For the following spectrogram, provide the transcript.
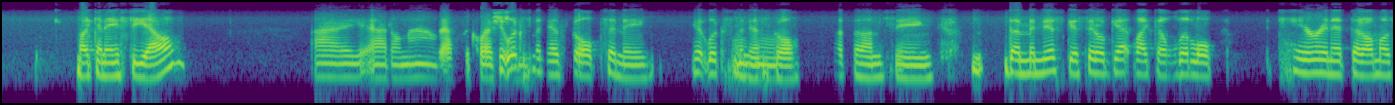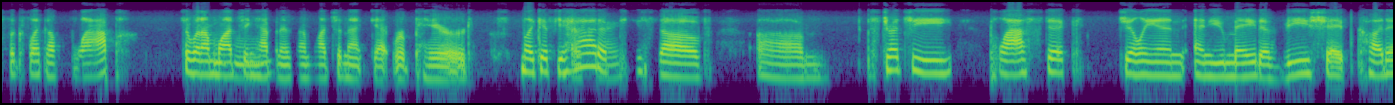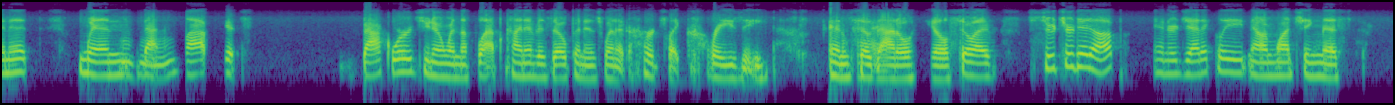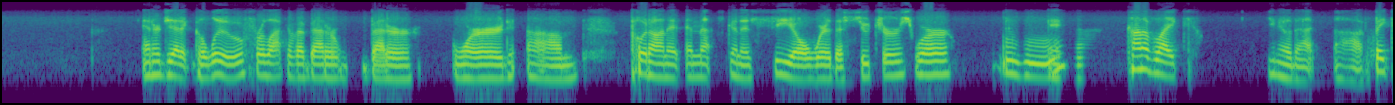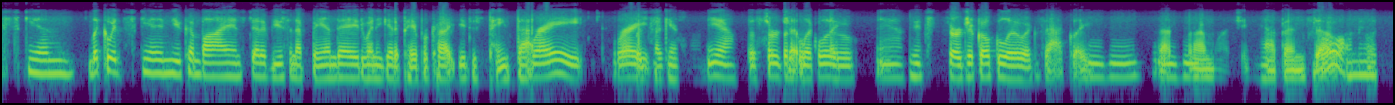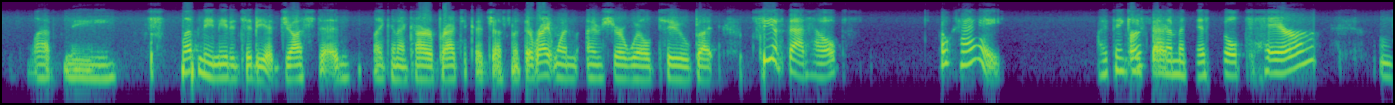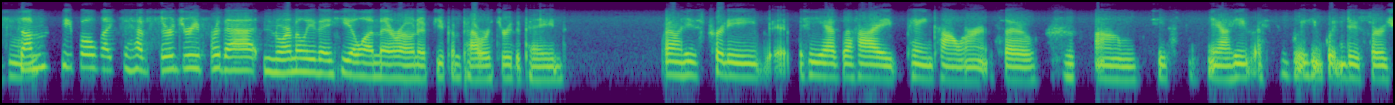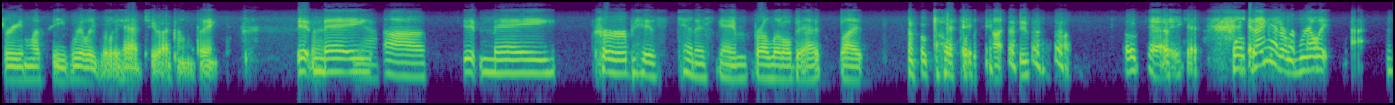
like an ACL? I I don't know. That's the question. It looks meniscal to me. It looks mm-hmm. meniscal. That's what I'm seeing. The meniscus, it'll get like a little tear in it that almost looks like a flap. So what I'm mm-hmm. watching happen is I'm watching that get repaired. Like if you had okay. a piece of um, stretchy plastic, Jillian, and you made a V-shaped cut in it, when mm-hmm. that flap gets backwards, you know, when the flap kind of is open is when it hurts like crazy. And okay. so that'll heal. So I've sutured it up energetically. Now I'm watching this energetic glue, for lack of a better better word, um, put on it, and that's going to seal where the sutures were. Mm-hmm. kind of like you know that uh, fake skin, liquid skin you can buy instead of using a band aid when you get a paper cut. You just paint that. Right, right. yeah, the surgical glue. Like, yeah, it's surgical glue exactly. Mm-hmm. That's mm-hmm. what I'm watching happen. So cool. let me look. Left knee. Left knee needed to be adjusted, like in a chiropractic adjustment. The right one, I'm sure, will too. But see if that helps. Okay. I think Perfect. he's got a meniscal tear Mm-hmm. Some people like to have surgery for that. Normally they heal on their own if you can power through the pain. Well, he's pretty. He has a high pain tolerance, so mm-hmm. um, he's yeah. He he wouldn't do surgery unless he really really had to. I don't think. It but, may yeah. uh, it may curb his tennis game for a little bit, but okay. hopefully not too long. Okay. okay. Well, and I had a really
